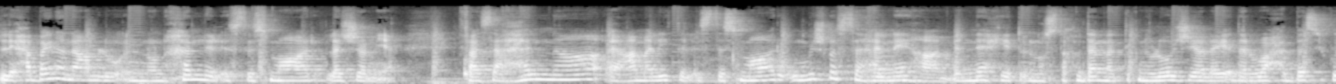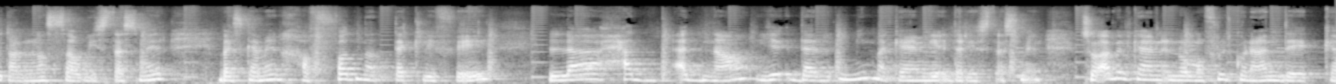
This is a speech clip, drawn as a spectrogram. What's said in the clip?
اللي حبينا نعمله إنه نخلي الاستثمار للجميع. فسهلنا عملية الاستثمار ومش بس سهلناها من ناحية إنه استخدمنا التكنولوجيا ليقدر الواحد بس يفوت على المنصة ويستثمر بس كمان خفضنا التكلفة لحد أدنى يقدر مين ما كان يقدر يستثمر؟ so قبل كان إنه المفروض يكون عندك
